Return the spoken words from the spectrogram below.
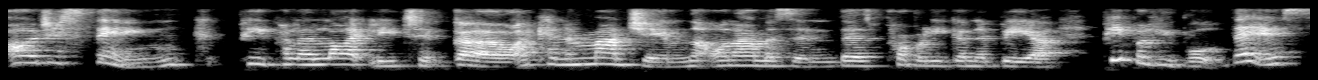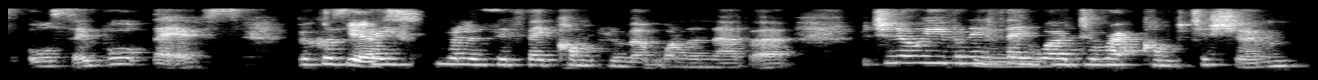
I just think people are likely to go. I can imagine that on Amazon, there's probably going to be a people who bought this also bought this because they feel as if they complement one another. But you know, even if they Mm. were direct competition,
